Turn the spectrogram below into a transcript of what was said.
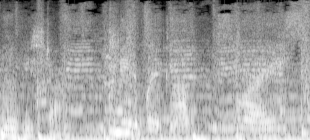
Movie star. You need to break up. Sorry.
